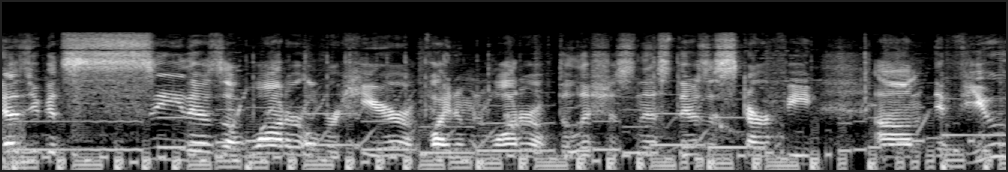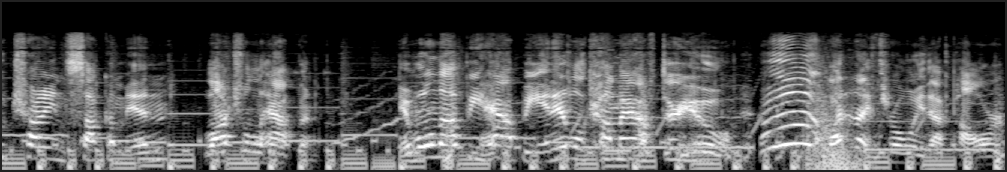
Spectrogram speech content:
as you can see, there's a water over here, a vitamin water of deliciousness. There's a Scarfy. Um, if you try and suck them in, watch what will happen. It will not be happy, and it will come after you! Ah, why did I throw away that power?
